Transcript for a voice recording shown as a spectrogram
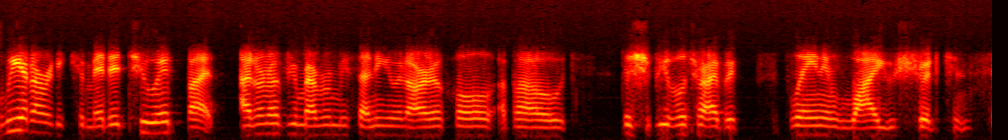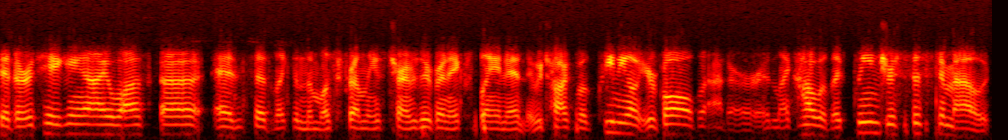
we had already committed to it, but I don't know if you remember me sending you an article about the Shipibo tribe explaining why you should consider taking ayahuasca and said like in the most friendliest terms they're going to explain it. They would talk about cleaning out your gallbladder and like how it like cleans your system out,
